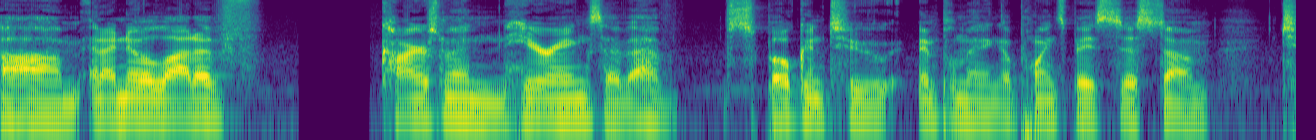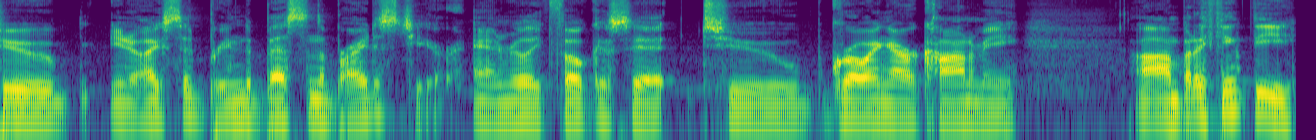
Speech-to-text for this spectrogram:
Um, and I know a lot of congressmen and hearings have, have spoken to implementing a points based system to, you know, like I said, bring the best and the brightest here and really focus it to growing our economy. Um, but I think the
